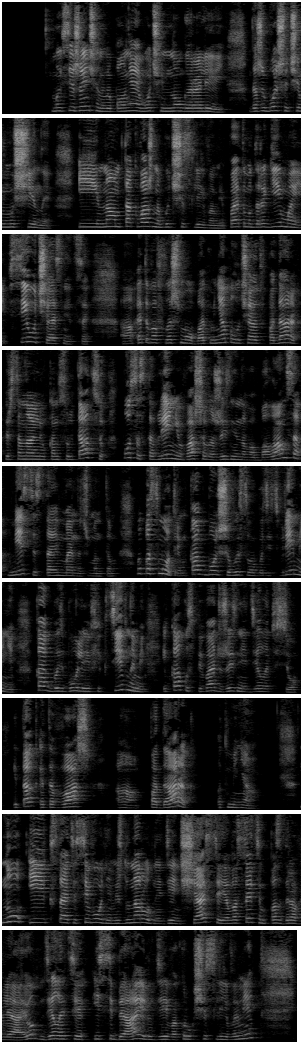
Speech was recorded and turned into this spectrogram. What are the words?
Мы все женщины выполняем очень много ролей, даже больше, чем мужчины. И нам так важно быть счастливыми. Поэтому, дорогие мои, все участницы а, этого флешмоба от меня получают в подарок персональную консультацию по составлению вашего жизненного баланса вместе с тайм-менеджментом. Мы посмотрим, как больше высвободить времени, как быть более эффективными и как успевать в жизни делать все. Итак, это ваш а, подарок от меня. Ну и, кстати, сегодня Международный день счастья. Я вас с этим поздравляю. Делайте и себя, и людей вокруг счастливыми.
